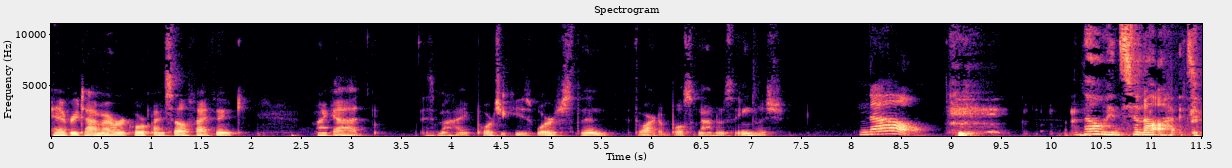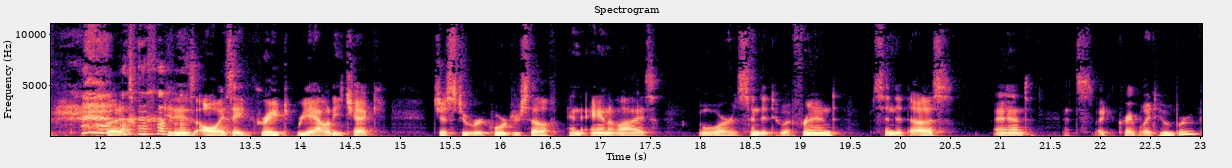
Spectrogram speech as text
every time I record myself, I think, my God, is my Portuguese worse than Eduardo Bolsonaro's English? No. no, it's not. But it is always a great reality check just to record yourself and analyze or send it to a friend, send it to us, and that's a great way to improve.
